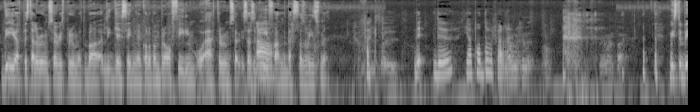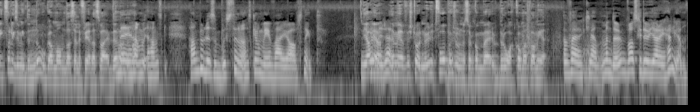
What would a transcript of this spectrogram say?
Det är ju att beställa room service på rummet och bara ligga i sängen, kolla på en bra film och äta room service. Alltså det är Ja. fan det bästa som finns för mig. Fakt. Du, jag poddar fortfarande. Ja, men kan du... Ja. Jag väntar. Mr Big får liksom inte nog av måndags eller fredagsvibe. Det Nej, man. han, han, han blir som Buster nu. Han ska vara med i varje avsnitt. Ja, ja. ja, men jag förstår. Nu är det två personer som kommer bråka om att vara med. Verkligen. Men du, vad ska du göra i helgen?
